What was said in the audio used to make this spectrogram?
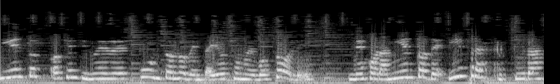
5.854.589.98 nuevos soles. Mejoramiento de infraestructura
